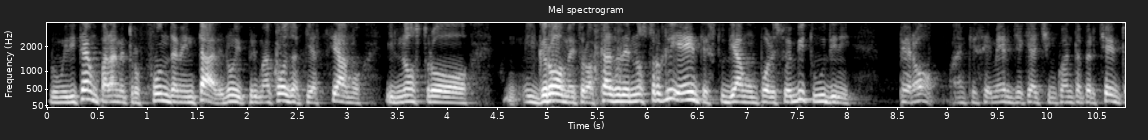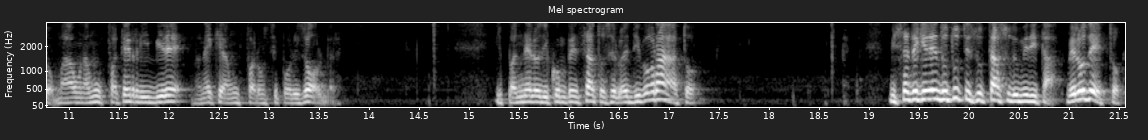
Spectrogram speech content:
l'umidità è un parametro fondamentale. Noi prima cosa piazziamo il nostro igrometro a casa del nostro cliente, studiamo un po' le sue abitudini, però anche se emerge che ha il 50% ma ha una muffa terribile, non è che la muffa non si può risolvere. Il pannello di compensato se lo è divorato. Mi state chiedendo tutti sul tasso di umidità, ve l'ho detto,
